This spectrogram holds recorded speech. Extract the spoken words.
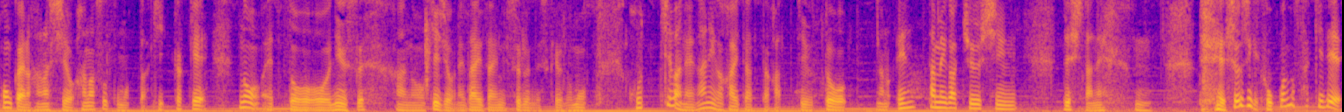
今回の話を話そうと思ったきっかけの、えっと、ニュースあの記事をね題材にするんですけれどもこっちはね何が書いてあったかっていうとあのエンタメが中心でしたね、うん、で正直ここの先で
